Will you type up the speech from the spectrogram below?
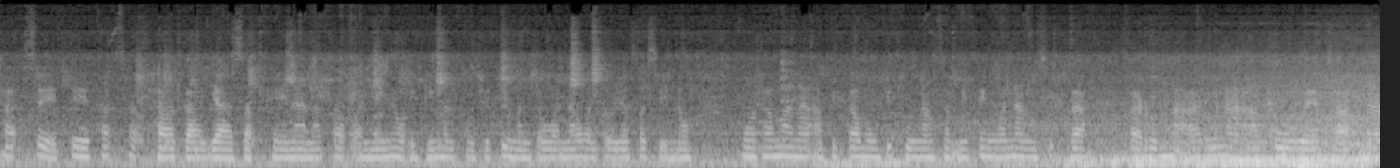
ทัสเสเตทัสสทากายาสัพเพนานัตตวันนิโนอิทิมันโตชุติมันโตวันนวันโตยสสิโนโมทมานาอภิกามุงพิคูนางสมิเตงวนังสุกากรุมหาอรุณาอาคูเวคะนา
